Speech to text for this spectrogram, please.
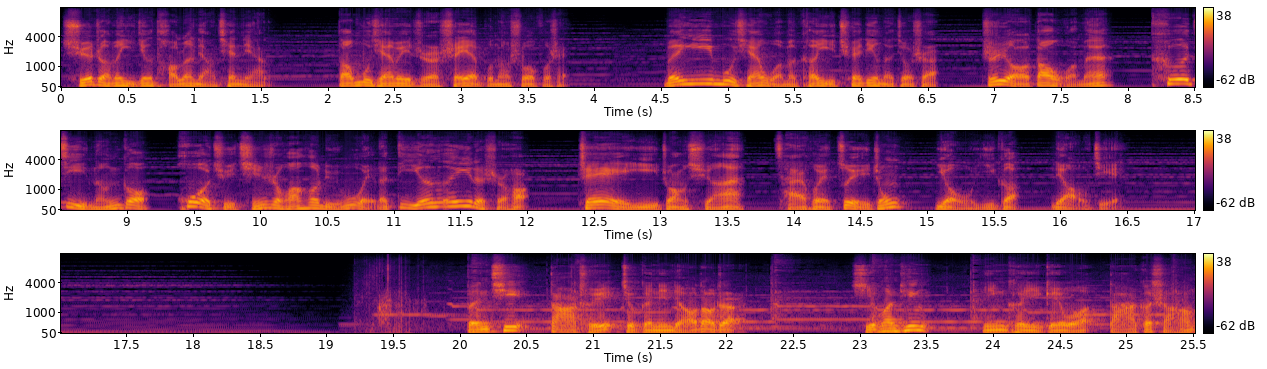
学者们已经讨论两千年了。到目前为止，谁也不能说服谁。唯一目前我们可以确定的就是，只有到我们科技能够获取秦始皇和吕不韦的 DNA 的时候，这一桩悬案才会最终有一个了结。本期大锤就跟您聊到这儿，喜欢听您可以给我打个赏。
